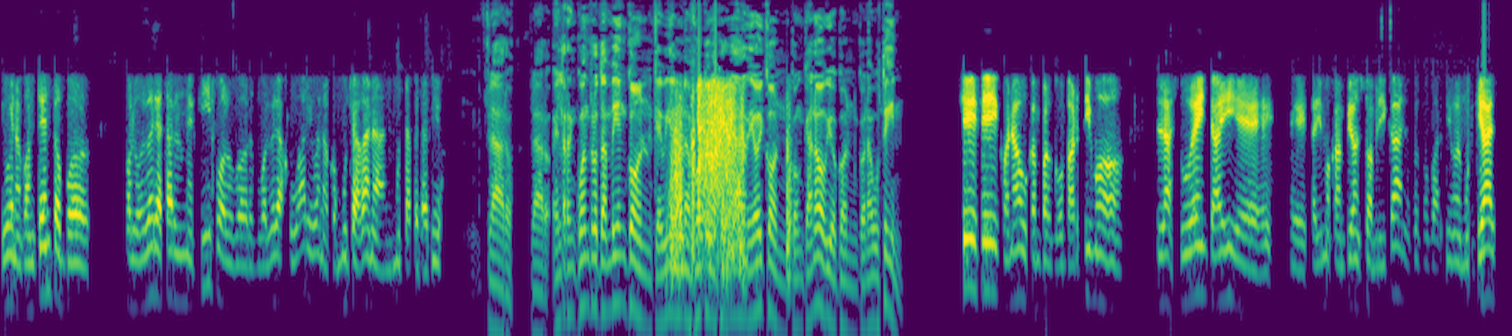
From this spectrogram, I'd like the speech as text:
y bueno, contento por por volver a estar en un equipo, por volver a jugar y bueno, con muchas ganas y mucha expectativa. Claro, claro. El reencuentro también con, que una foto en la jornada de hoy con, con Canovio, con, con Agustín. Sí, sí, con Agustín compartimos la sub-20 ahí, eh, eh, salimos campeón sudamericano, después compartimos el mundial,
